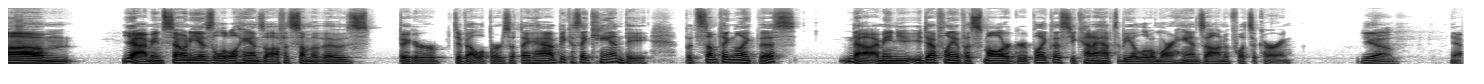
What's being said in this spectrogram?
Um, yeah, I mean, Sony is a little hands off of some of those bigger developers that they have because they can be. But something like this, no. I mean, you, you definitely have a smaller group like this. You kind of have to be a little more hands on of what's occurring. Yeah. Yeah.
